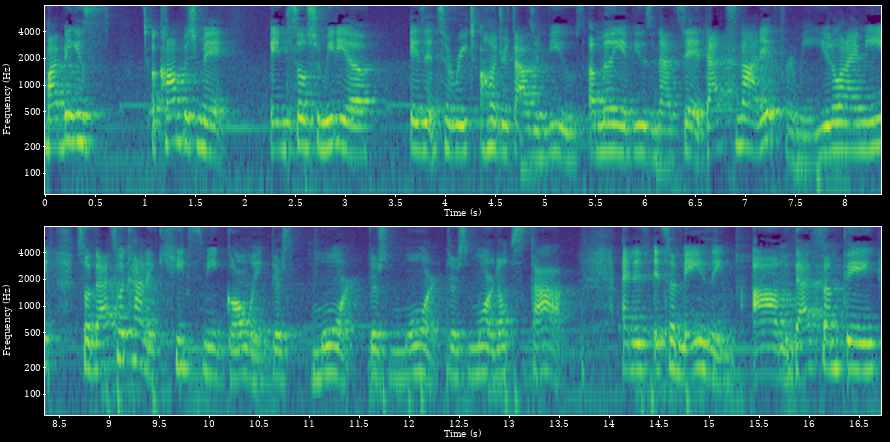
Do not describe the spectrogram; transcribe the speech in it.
my biggest accomplishment in social media isn't to reach 100,000 views, a million views, and that's it. That's not it for me. You know what I mean? So that's what kind of keeps me going. There's more, there's more, there's more. Don't stop. And it's, it's amazing. Um, that's something,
